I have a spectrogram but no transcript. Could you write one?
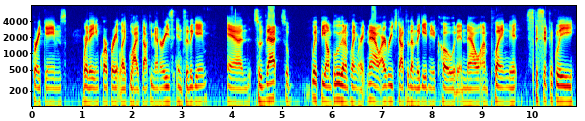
great games where they incorporate like live documentaries into the game. And so that so with Beyond Blue that I'm playing right now, I reached out to them. They gave me a code, and now I'm playing it specifically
